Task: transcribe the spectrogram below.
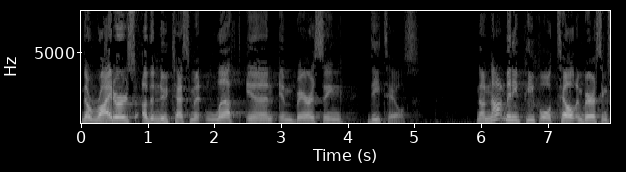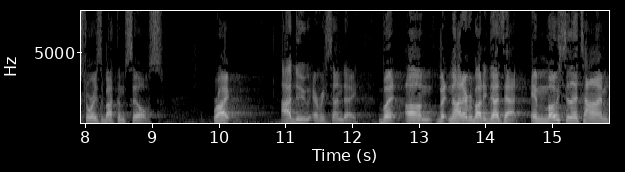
The writers of the New Testament left in embarrassing details. Now, not many people tell embarrassing stories about themselves, right? I do every Sunday. But, um, but not everybody does that. And most of the time,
